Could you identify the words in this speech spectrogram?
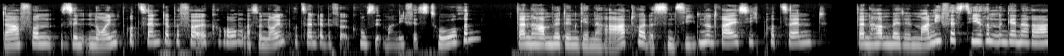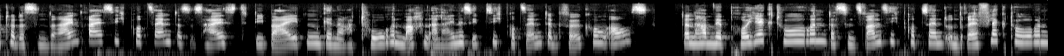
Davon sind neun Prozent der Bevölkerung, also neun Prozent der Bevölkerung sind Manifestoren. Dann haben wir den Generator, das sind 37 Prozent. Dann haben wir den manifestierenden Generator, das sind 33 Prozent. Das heißt, die beiden Generatoren machen alleine 70 Prozent der Bevölkerung aus. Dann haben wir Projektoren, das sind 20 Prozent, und Reflektoren,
